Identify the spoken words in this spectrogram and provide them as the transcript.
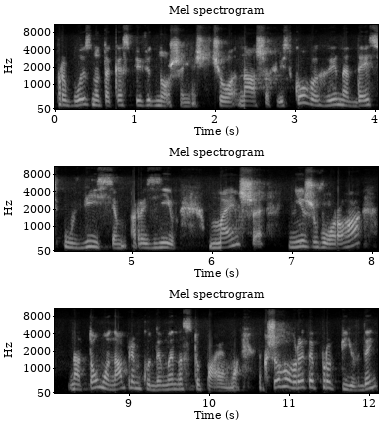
приблизно таке співвідношення, що наших військових гине десь у вісім разів менше ніж ворога. На тому напрямку, де ми наступаємо. Якщо говорити про південь,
